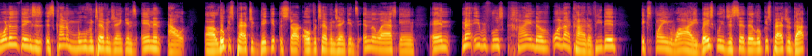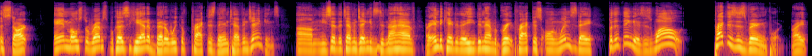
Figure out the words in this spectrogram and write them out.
One of the things is, is kind of moving Teven Jenkins in and out. Uh, Lucas Patrick did get the start over Teven Jenkins in the last game, and Matt Eberflus kind of, well, not kind of, he did explain why. He basically just said that Lucas Patrick got the start and most of the reps because he had a better week of practice than Teven Jenkins. Um, he said that Teven Jenkins did not have, or indicated that he didn't have a great practice on Wednesday. But the thing is, is while practice is very important, right?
